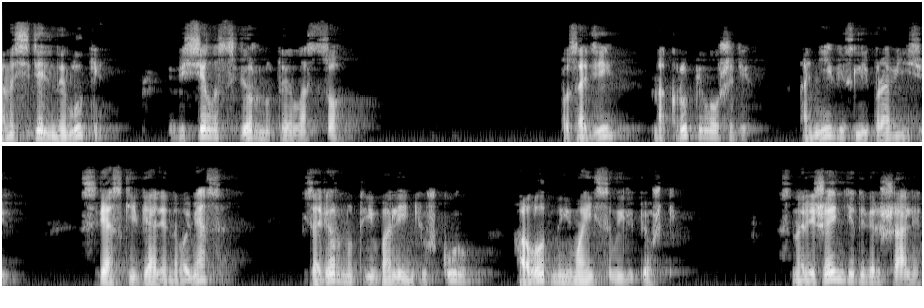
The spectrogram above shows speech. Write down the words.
а на сидельной луке висело свернутое лассо. Позади, на крупе лошади, они везли провизию. Связки вяленого мяса и завернутые в оленью шкуру холодные маисовые лепешки. Снаряжение довершали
